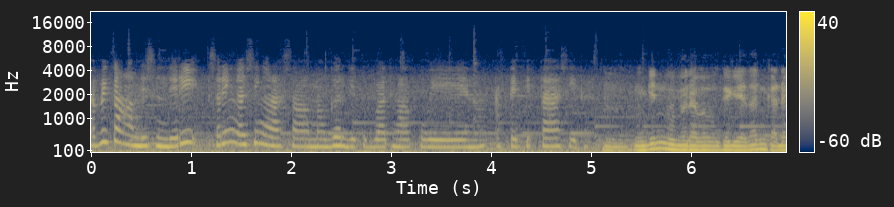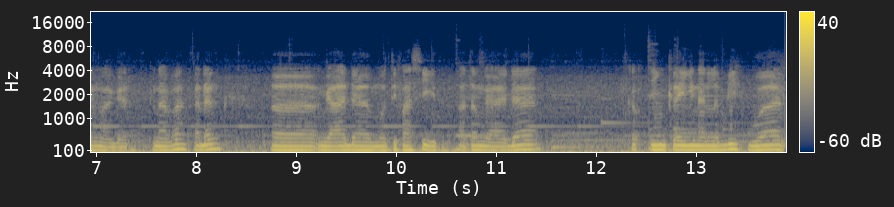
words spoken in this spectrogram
tapi kang Amdi sendiri sering nggak sih ngerasa mager gitu buat ngelakuin aktivitas gitu? Hmm, mungkin beberapa kegiatan kadang mager. Kenapa? Kadang eh, nggak uh, ada motivasi gitu atau nggak ada ke keinginan lebih buat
